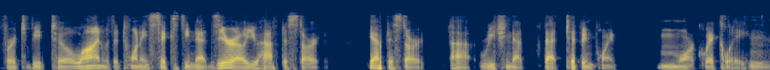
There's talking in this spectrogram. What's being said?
for it to be to align with the 2060 net zero, you have to start you have to start uh, reaching that that tipping point more quickly. Hmm.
